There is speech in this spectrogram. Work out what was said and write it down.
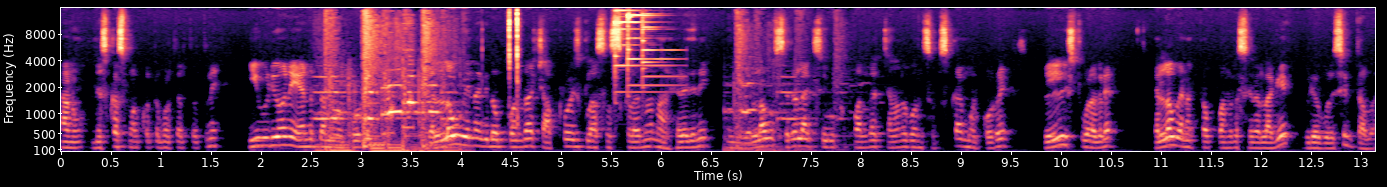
ನಾನು ಡಿಸ್ಕಸ್ ಮಾಡ್ಕೊತ ಬರ್ತಿರ್ತೀನಿ ಈ ವಿಡಿಯೋನ ಏನು ನೋಡ್ಕೊಂಡು ಎಲ್ಲವೂ ಏನಾಗಿದೆಪ್ಪ ಅಂದ್ರೆ ಚಾಪ್ಟರ್ ವೈಸ್ ಕ್ಲಾಸಸ್ಗಳನ್ನು ನಾನು ಹೇಳಿದ್ದೀನಿ ಎಲ್ಲವೂ ಸೀರಿಯಲ್ ಆಗಿ ಸಿಗಬೇಕಪ್ಪ ಅಂದ್ರೆ ಚಾನಲ್ಗೆ ಒಂದು ಸಬ್ಸ್ಕ್ರೈಬ್ ಮಾಡ್ಕೊಡ್ರಿ. ಪ್ಲೇಲಿಸ್ಟ್ ಒಳಗಡೆ ಎಲ್ಲವೂ ಏನಾಗ್ತಪ್ಪ ಅಂದ್ರೆ ಸೀರಿಯಲ್ ಆಗಿ ವಿಡಿಯೋಗಳು ಸಿಗ್ತವೆ.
